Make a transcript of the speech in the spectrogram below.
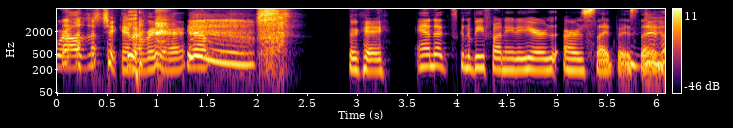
we're all just chicken over here Yep. Okay, and it's gonna be funny to hear ours side by side.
